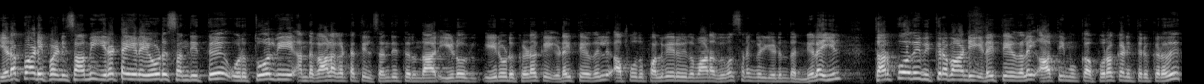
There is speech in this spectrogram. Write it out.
எடப்பாடி பழனிசாமி இரட்டை இலையோடு சந்தித்து ஒரு தோல்வியை அந்த காலகட்டத்தில் சந்தித்திருந்தார். ஈரோடு ஈரோடு கிழக்கு இடைத்தேர்தலில் அப்போது பல்வேறு விதமான விமர்சனங்கள் எழுந்த நிலையில் தற்போது விக்கிரவாண்டி இடைத்தேர்தலை அதிமுக புறக்கணித்திருக்கிறது.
